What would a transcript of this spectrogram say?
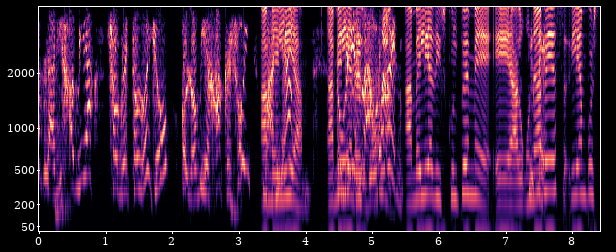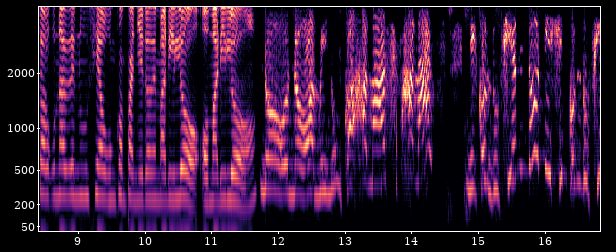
hablar, hija mía, sobre todo yo, con lo vieja que soy. Amelia, Amelia, Amelia, discúlpeme, eh, ¿alguna vez le han puesto alguna denuncia a algún compañero de Mariló o Mariló? No, no, a mí nunca, jamás, jamás, ni conduciendo, ni sin conducir,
